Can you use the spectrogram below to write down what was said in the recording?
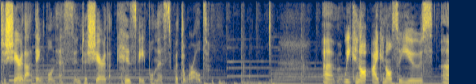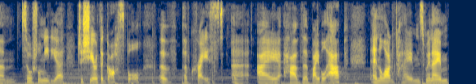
to share that thankfulness and to share that His faithfulness with the world. Um, we can I can also use um, social media to share the gospel of of Christ. Uh, I have the Bible app, and a lot of times when I'm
